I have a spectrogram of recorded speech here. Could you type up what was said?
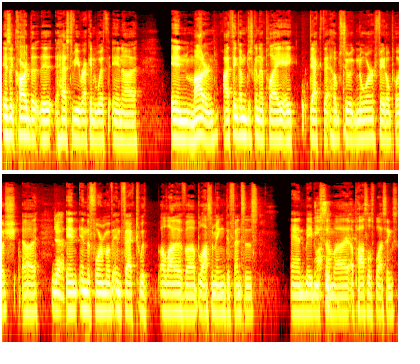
is a card that, that has to be reckoned with in uh in modern. I think I'm just gonna play a deck that hopes to ignore Fatal Push. Uh, yeah. In in the form of Infect with a lot of uh, blossoming defenses and maybe some uh, Apostles blessings.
